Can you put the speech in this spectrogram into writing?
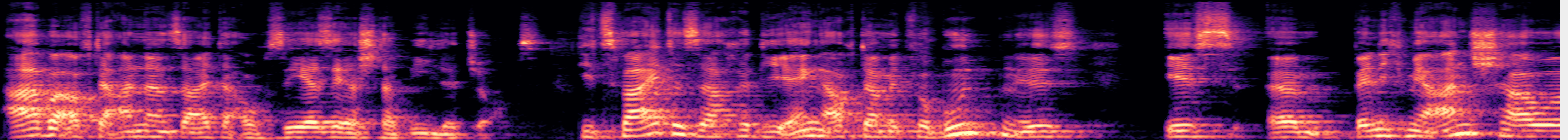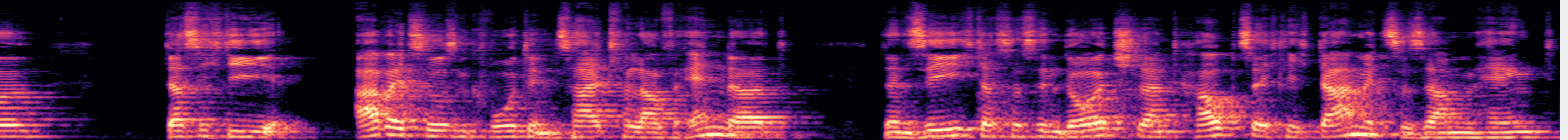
aber auf der anderen Seite auch sehr, sehr stabile Jobs. Die zweite Sache, die eng auch damit verbunden ist, ist, ähm, wenn ich mir anschaue, dass sich die Arbeitslosenquote im Zeitverlauf ändert, dann sehe ich, dass das in Deutschland hauptsächlich damit zusammenhängt,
